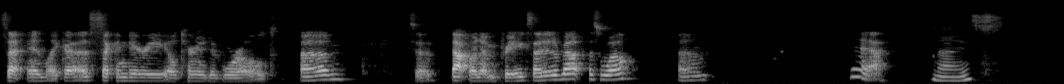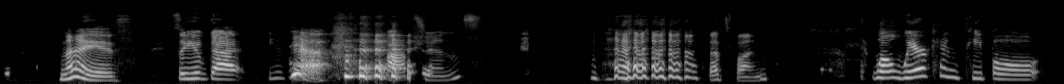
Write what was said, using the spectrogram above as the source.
set in like a secondary alternative world. Um, so that one I'm pretty excited about as well. Um, yeah. Nice. Nice. So you've got you've got yeah. options. That's fun. Well, where can people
